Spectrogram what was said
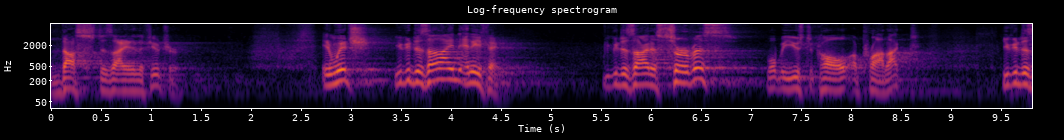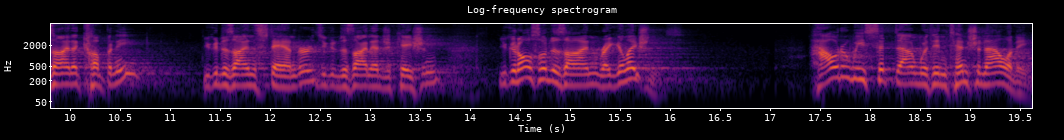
thus designing the future, in which you could design anything. You could design a service, what we used to call a product. You could design a company. You could design standards. You could design education. You could also design regulations. How do we sit down with intentionality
